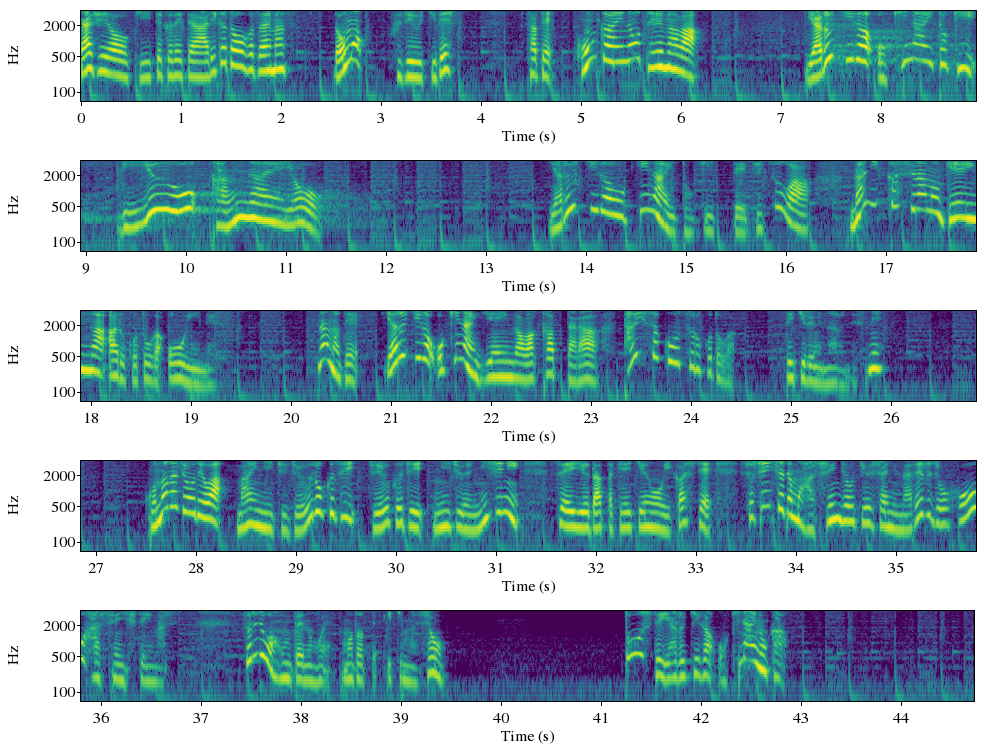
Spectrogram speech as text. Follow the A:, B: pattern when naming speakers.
A: ラジオを聴いてくれてありがとうございます。どうも、藤幸です。さて、今回のテーマは、やる気が起きないとき、理由を考えよう。やる気が起きないときって実は何かしらの原因があることが多いんです。なので、やる気が起きない原因が分かったら対策をすることができるようになるんですね。このラジオでは毎日16時、19時、22時に声優だった経験を活かして初心者でも発信上級者になれる情報を発信しています。それでは本編の方へ戻っていきましょう。どうしてやる気が起きないのか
